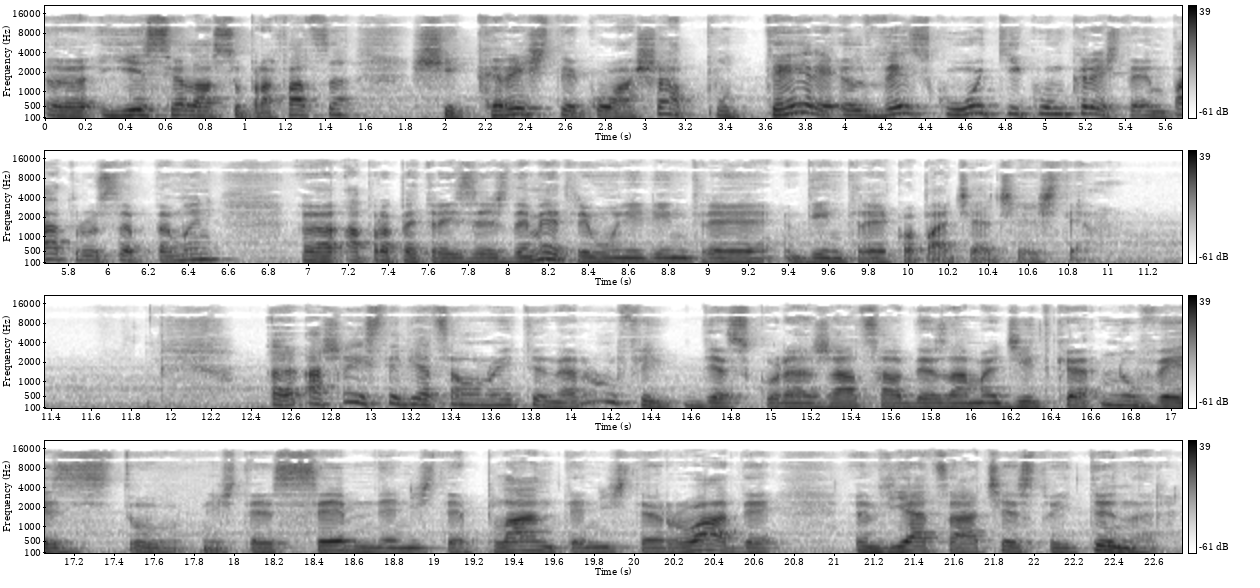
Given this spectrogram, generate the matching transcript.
Uh, iese la suprafață și crește cu așa putere, îl vezi cu ochii cum crește. În patru săptămâni, uh, aproape 30 de metri, unii dintre, dintre copacii aceștia. Uh, așa este viața unui tânăr. Nu fi descurajat sau dezamăgit că nu vezi tu niște semne, niște plante, niște roade în viața acestui tânăr.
